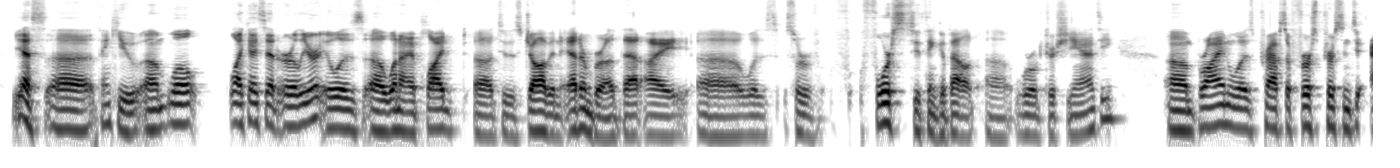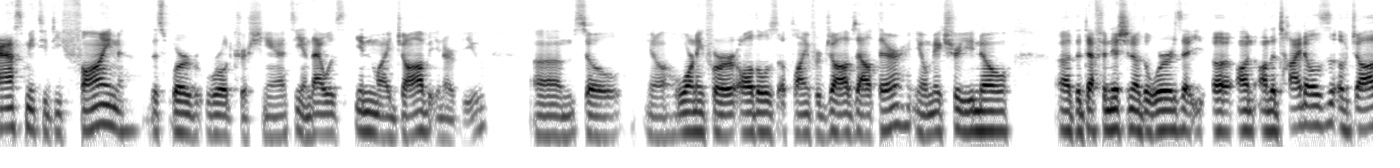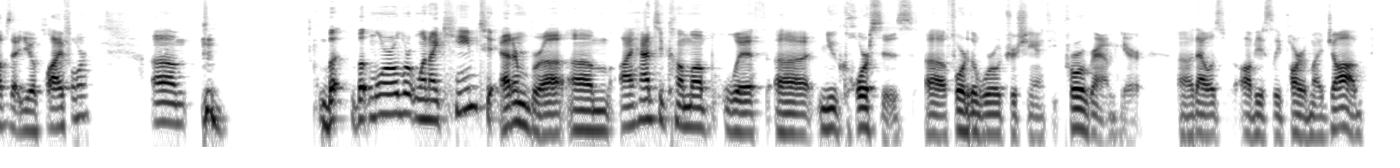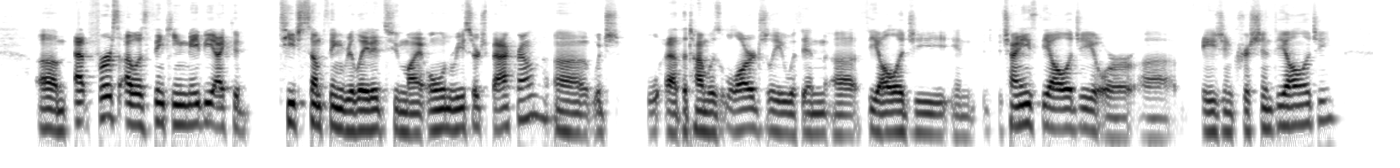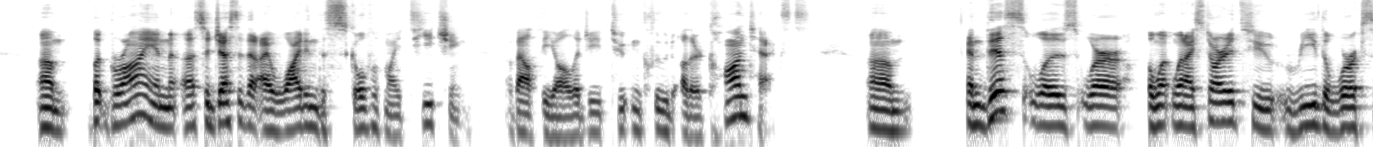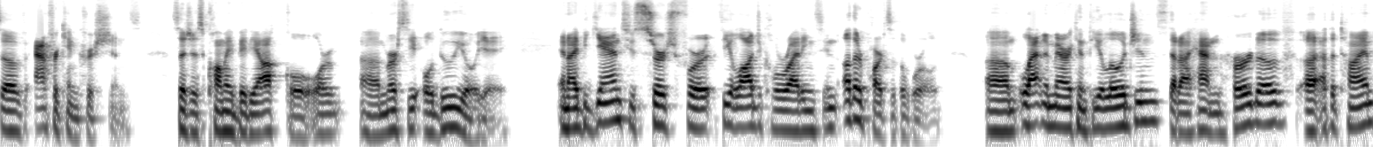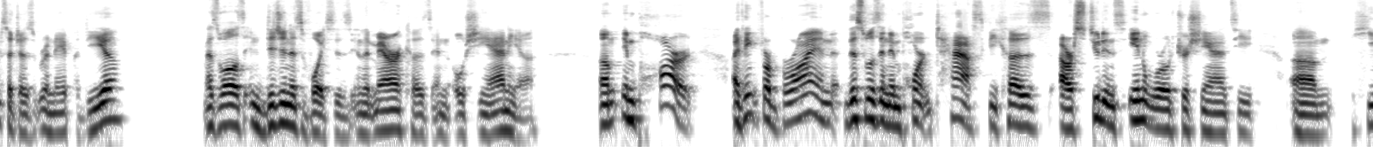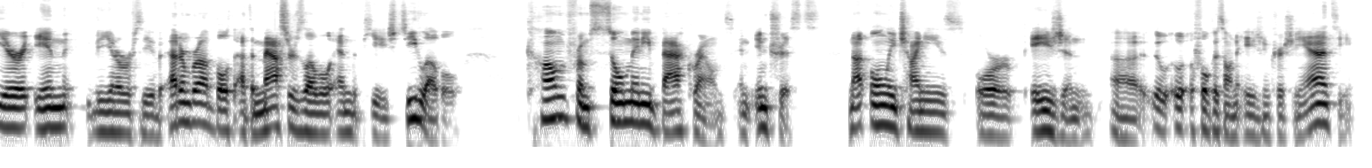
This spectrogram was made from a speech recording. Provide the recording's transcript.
Yes, uh, thank you. Um, well, like I said earlier, it was uh, when I applied uh, to this job in Edinburgh that I uh, was sort of f- forced to think about uh, world Christianity. Um, Brian was perhaps the first person to ask me to define this word world Christianity, and that was in my job interview. Um, so, you know, warning for all those applying for jobs out there. You know, make sure you know uh, the definition of the words that you, uh, on on the titles of jobs that you apply for. Um, but but moreover, when I came to Edinburgh, um, I had to come up with uh, new courses uh, for the World Christianity program here. Uh, that was obviously part of my job. Um, at first, I was thinking maybe I could teach something related to my own research background, uh, which at the time was largely within uh, theology in Chinese theology or uh, Asian Christian theology. Um, but Brian suggested that I widen the scope of my teaching about theology to include other contexts. Um, and this was where, when I started to read the works of African Christians, such as Kwame Bediako or uh, Mercy Oduyoye, and I began to search for theological writings in other parts of the world. Um, Latin American theologians that I hadn't heard of uh, at the time, such as Rene Padilla, as well as indigenous voices in the Americas and Oceania. Um, in part, I think for Brian, this was an important task because our students in world Christianity um, here in the University of Edinburgh, both at the master's level and the PhD level, come from so many backgrounds and interests, not only Chinese or Asian, uh, focus on Asian Christianity.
